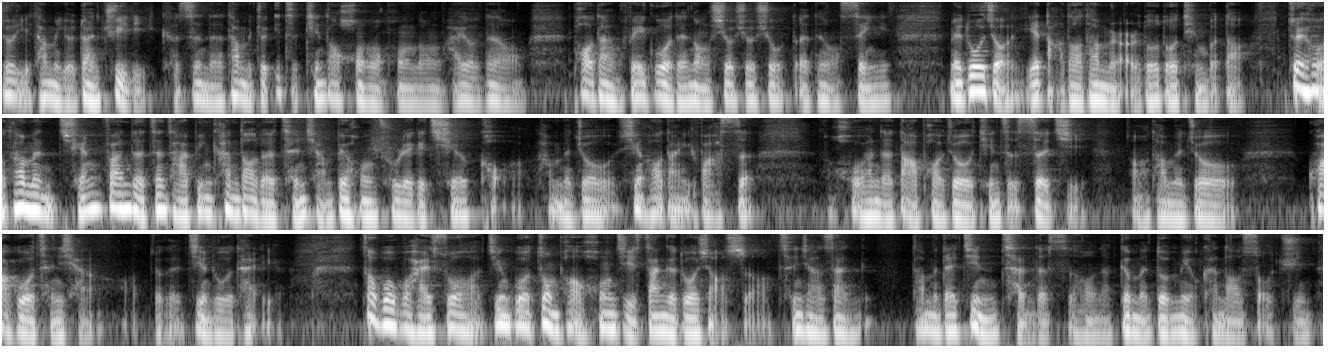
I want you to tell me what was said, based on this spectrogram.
就以他们有一段距离，可是呢，他们就一直听到轰隆轰隆，还有那种炮弹飞过的那种咻咻咻的那种声音，没多久也打到他们耳朵都听不到。最后，他们前方的侦察兵看到的城墙被轰出了一个切口，他们就信号弹一发射，后方的大炮就停止射击，然后他们就跨过城墙，这个进入太原。赵伯伯还说啊，经过重炮轰击三个多小时哦，城墙上。他们在进城的时候呢，根本都没有看到守军。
